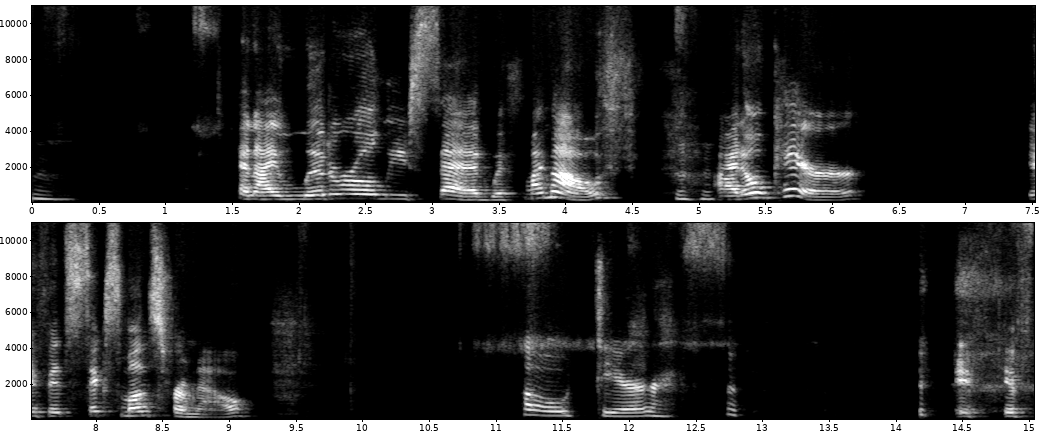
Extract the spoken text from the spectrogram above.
Mm-hmm. And I literally said with my mouth, mm-hmm. I don't care if it's six months from now. Oh dear if if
